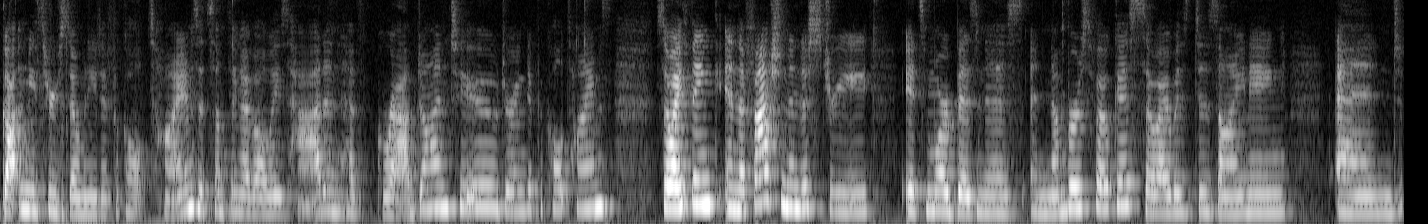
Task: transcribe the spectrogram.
gotten me through so many difficult times. It's something I've always had and have grabbed onto during difficult times. So I think in the fashion industry, it's more business and numbers focused. So I was designing and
